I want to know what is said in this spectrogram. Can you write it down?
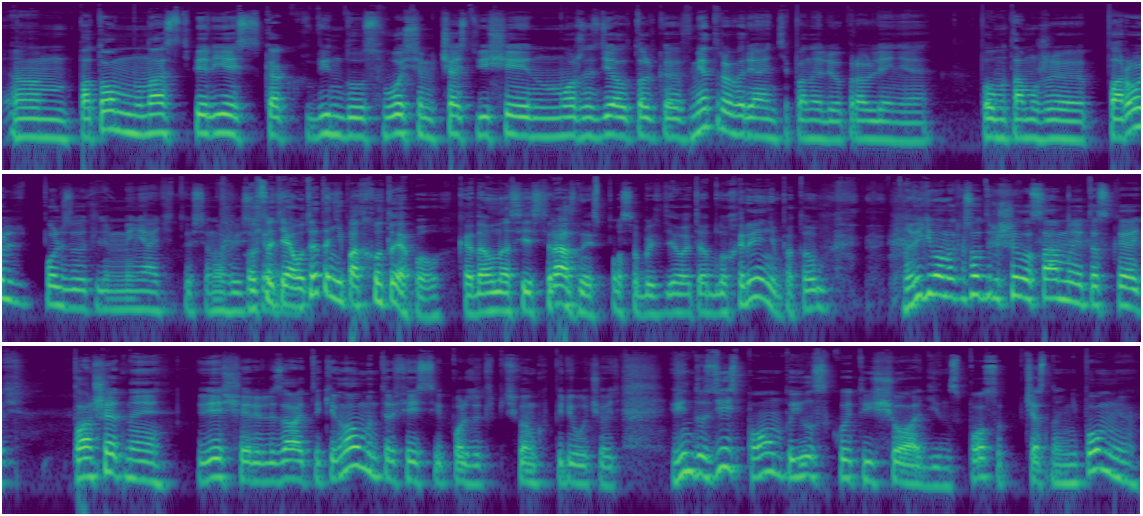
Эм, потом у нас теперь есть, как Windows 8, часть вещей можно сделать только в метро-варианте панели управления. По-моему, там уже пароль пользователям менять, то есть оно уже Вот, кстати, а вот это не подход Apple, когда у нас есть разные способы сделать одну хрень, и потом... Ну, видимо, Microsoft решила самые, так сказать, планшетные вещи реализовать таки в новом интерфейсе и пользователь потихоньку переучивать. Windows здесь, по-моему, появился какой-то еще один способ, честно, не помню.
